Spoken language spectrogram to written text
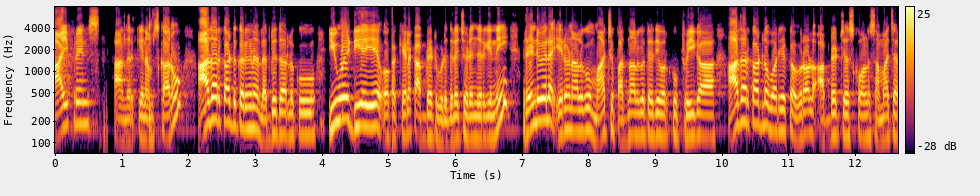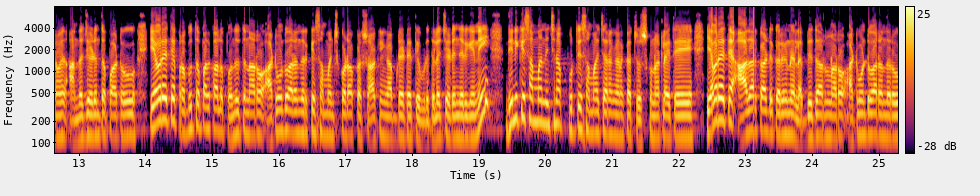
హాయ్ ఫ్రెండ్స్ అందరికీ నమస్కారం. ఆధార్ కార్డు కలిగిన లబ్ధిదారులకు యుఐడిఐఏ ఒక కీలక అప్డేట్ విడుదల చేయడం జరిగింది. రెండు వేల ఇరవై నాలుగు మార్చి పద్నాలుగో తేదీ వరకు ఫ్రీగా ఆధార్ కార్డులో వారి యొక్క వివరాలు అప్డేట్ చేసుకోవాలని సమాచారం అందజేయడంతో పాటు ఎవరైతే ప్రభుత్వ పథకాలు పొందుతున్నారో అటువంటి వారందరికీ సంబంధించి కూడా ఒక షాకింగ్ అప్డేట్ అయితే విడుదల చేయడం జరిగింది. దీనికి సంబంధించిన పూర్తి సమాచారం కనుక చూసుకున్నట్లయితే ఎవరైతే ఆధార్ కార్డు కలిగిన లబ్ధిదారులు ఉన్నారో అటువంటి వారందరూ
